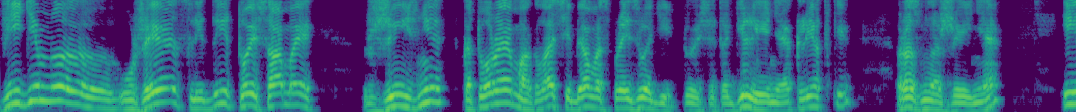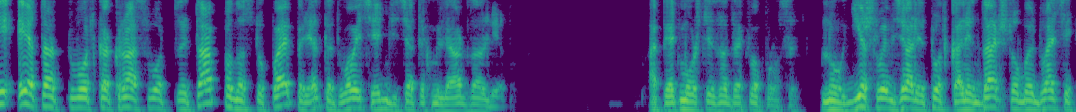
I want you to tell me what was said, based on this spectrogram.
видим э, уже следы той самой жизни, которая могла себя воспроизводить. То есть это деление клетки, размножение. И этот вот как раз вот этап наступает порядка 2,7 миллиарда лет опять можете задать вопросы. Ну, где же вы взяли тот календарь, чтобы 20,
